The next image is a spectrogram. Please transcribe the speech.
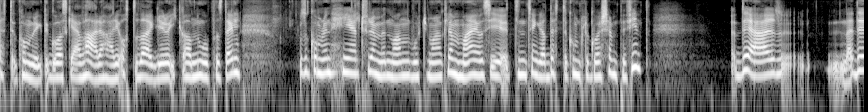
dette kommer ikke til å gå, skal jeg være her i åtte dager og ikke ha noe på stell? Og så kommer det en helt fremmed mann bort til meg og klemmer meg og sier, tenker at dette kommer til å gå kjempefint. Det er Nei, det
